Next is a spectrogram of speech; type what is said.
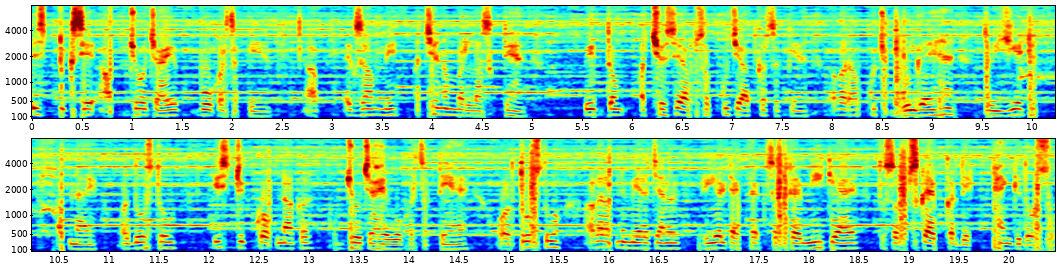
इस ट्रिक से आप जो चाहे वो कर सकते हैं। आप एग्ज़ाम में अच्छे नंबर ला सकते हैं। एकदम अच्छे से आप सब कुछ याद कर सकते हैं। अगर आप कुछ भूल गए हैं तो ये ट्रिक अपनाएँ। और दोस्तों, इस ट्रिक को अपनाकर आप जो चाहे वो कर सकते हैं। और दोस्तों, अगर आपने मेरा channel real tech fact subscribe नहीं किया है तो सब्सक्राइब कर दे। थैंक यू दोस्तों।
